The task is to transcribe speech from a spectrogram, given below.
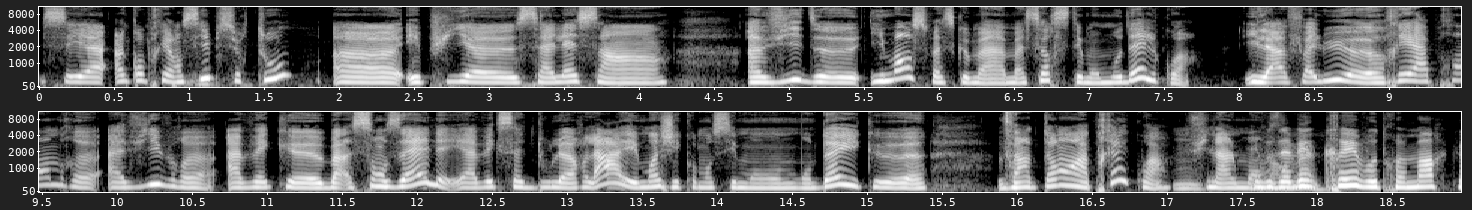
c'est euh, incompréhensible surtout. Euh, et puis, euh, ça laisse un, un vide euh, immense parce que ma, ma sœur, c'était mon modèle, quoi. Il a fallu euh, réapprendre euh, à vivre avec, euh, bah, sans elle et avec cette douleur-là. Et moi, j'ai commencé mon, mon deuil que euh, 20 ans après, quoi, Mm. finalement. Et vous avez créé votre marque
